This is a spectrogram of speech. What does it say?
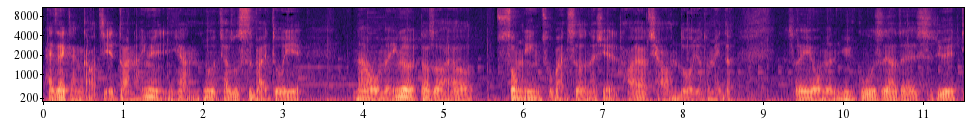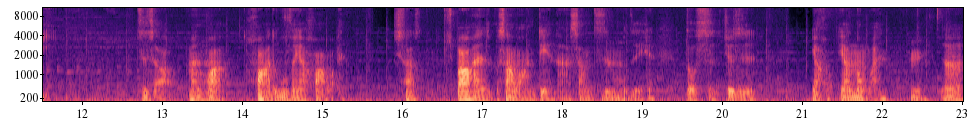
还在赶稿阶段啦，因为你想，如果假如四百多页，那我们因为到时候还要送印出版社那些，然后要敲很多有的没的，所以我们预估是要在十月底，至少漫画画的部分要画完，差。包含什么上网点啊、上字幕这些，都是就是要要弄完。嗯，那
